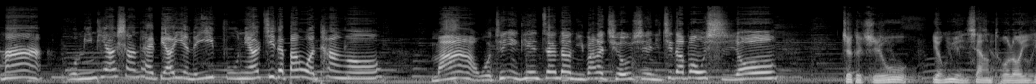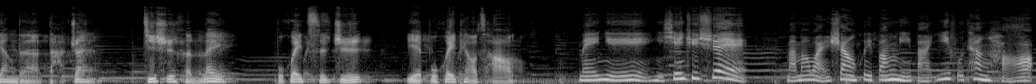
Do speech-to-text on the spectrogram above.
妈，我明天要上台表演的衣服，你要记得帮我烫哦。妈，我前几天沾到泥巴的球鞋，你记得帮我洗哦。这个植物永远像陀螺一样的打转，即使很累，不会辞职，也不会跳槽。美女，你先去睡，妈妈晚上会帮你把衣服烫好。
